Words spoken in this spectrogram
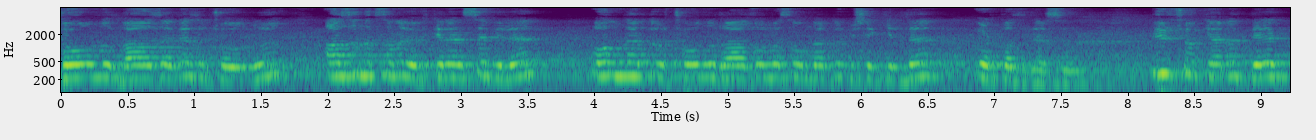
Çoğunluğu razı ederse çoğunluğu azınlık sana öfkelense bile onlar o çoğunluğun razı olmasa onlar da bir şekilde örtbas edersin. Birçok yani devlet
